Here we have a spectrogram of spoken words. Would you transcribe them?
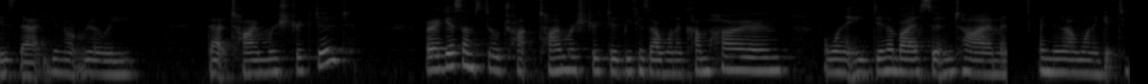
is that you're not really that time restricted. But I guess I'm still time restricted because I want to come home, I want to eat dinner by a certain time, and, and then I want to get to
